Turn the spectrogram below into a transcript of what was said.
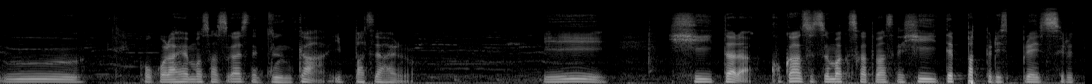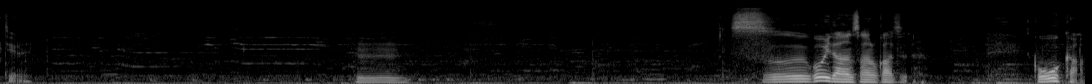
うー。ここら辺もさすがですね。ドゥンか。一発で入るの。いい。引いたら股関節うまく使ってますね。引いてパッとリスプレイするっていうね。うん。すごいダンサーの数。豪華。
